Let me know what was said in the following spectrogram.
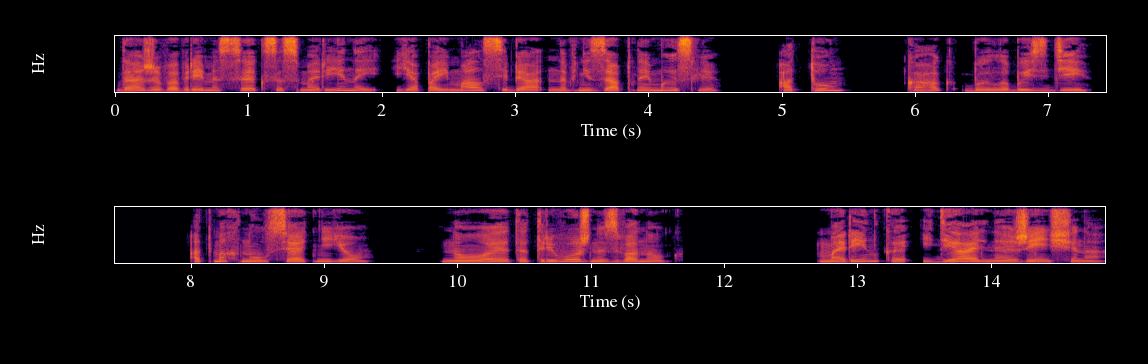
Даже во время секса с Мариной я поймал себя на внезапной мысли о том, как было бы с Ди. Отмахнулся от нее. Но это тревожный звонок. Маринка — идеальная женщина.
